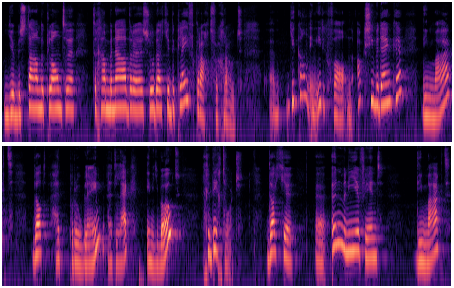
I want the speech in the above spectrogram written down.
je bestaande klanten te gaan benaderen zodat je de kleefkracht vergroot. Um, je kan in ieder geval een actie bedenken die maakt dat het probleem, het lek in je boot, gedicht wordt. Dat je uh, een manier vindt die maakt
